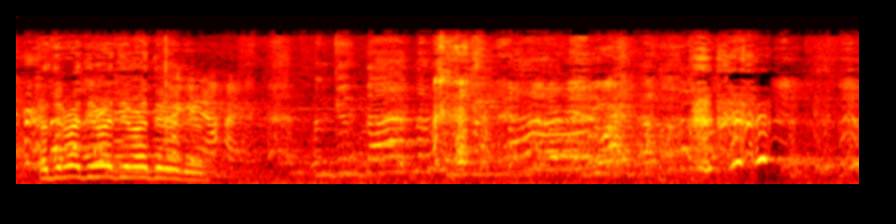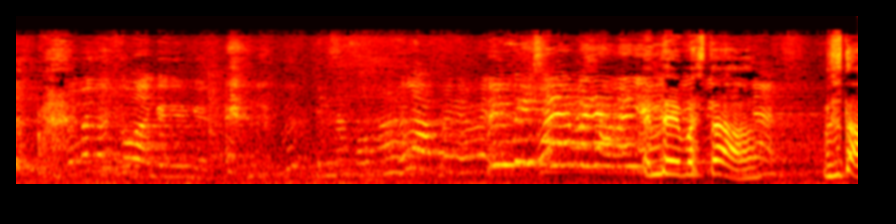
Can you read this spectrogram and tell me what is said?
Ready, ready, ready, ready, ready. Ang ganda ng Ba't ang gawa ganyan ganyan? Wala pa naman. Wala pa naman yun. Hindi, basta. Basta.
